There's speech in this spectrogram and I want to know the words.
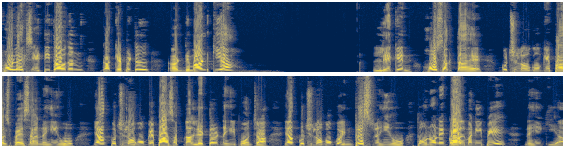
फोर लैक्स एटी थाउज़ेंड का कैपिटल डिमांड किया। लेकिन हो सकता है कुछ लोगों के पास पैसा नहीं हो, या कुछ लोगों के पास अपना लेटर नहीं पहुँचा, या कुछ लोगों को इंटरेस्ट नहीं हो तो उन्होंने कॉल मनी पे नहीं किया।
